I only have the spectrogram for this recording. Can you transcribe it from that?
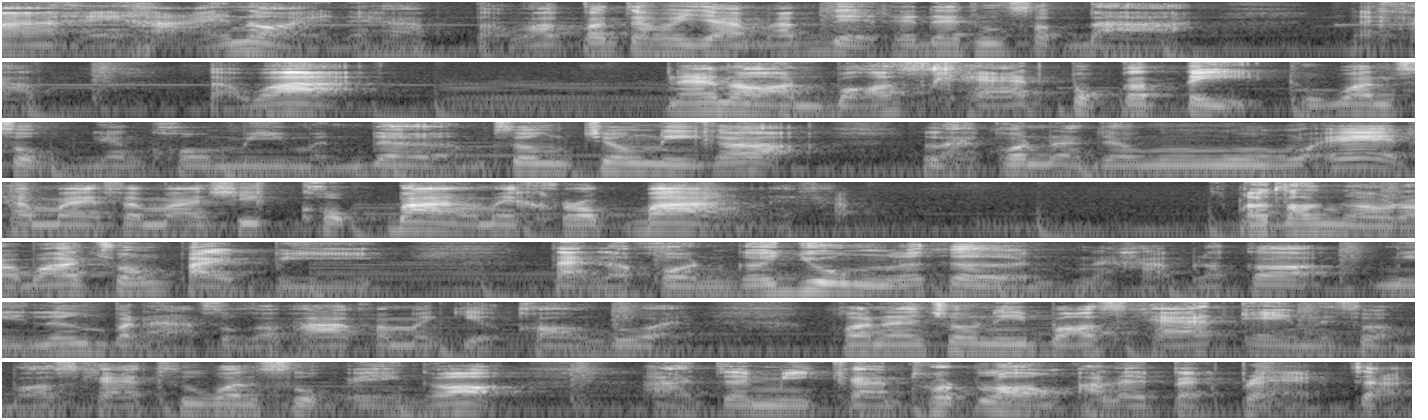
มาหายหายหน่อยนะครับ แต่ว่าก็จะพยายามอัปเดตให้ได้ทุกสัปดาห์นะครับ แต่ว่าแน่นอน Boss Cat ปกติทุกวันศุกร์ยังคงมีเหมือนเดิม ซึ่งช่วงนี้ก็หลายคนอาจจะงงๆว่าเอ๊ะทำไมสมาชิกครบบ้างไม่ครบบ้างนะครับก็ต้องยอมรับว่าช่วงปลายปี แต่ละคนก็ยุ่งเหลือเกินนะครับ แล้วก็มีเรื่องปัญหาสุขภาพเข้ามาเกี่ยวข้องด้วย เพราะนั้นช่วงนี้ Boss Cat เองในส่วน Boss Cat ทุกวันศุกร์เองก็อาจจะมีการทดลองอะไรแปลกๆ จาก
